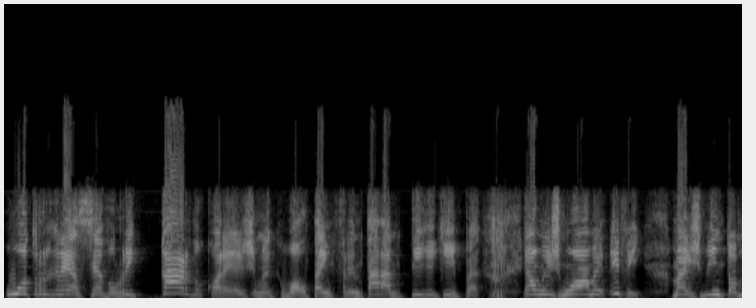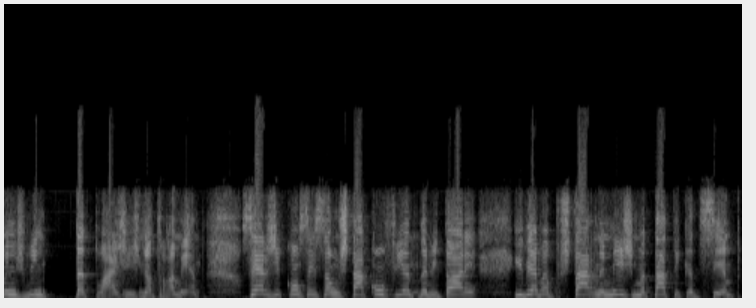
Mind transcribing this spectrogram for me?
O outro regresso é do Ricardo Quaresma, que volta a enfrentar a antiga equipa. É o mesmo homem, enfim, mais 20 ou menos 20 tatuagens, naturalmente. Sérgio Conceição está confiante na vitória e deve apostar na mesma tática de sempre.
